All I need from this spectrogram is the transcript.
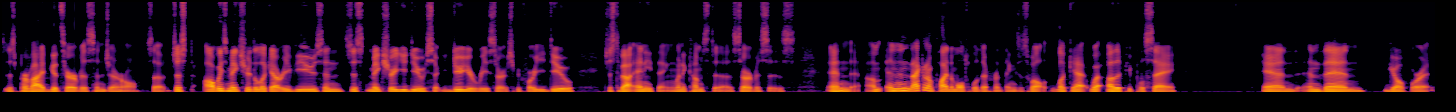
just provide good service in general. So just always make sure to look at reviews and just make sure you do so do your research before you do just about anything when it comes to services. And um and that can apply to multiple different things as well. Look at what other people say and and then go for it.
